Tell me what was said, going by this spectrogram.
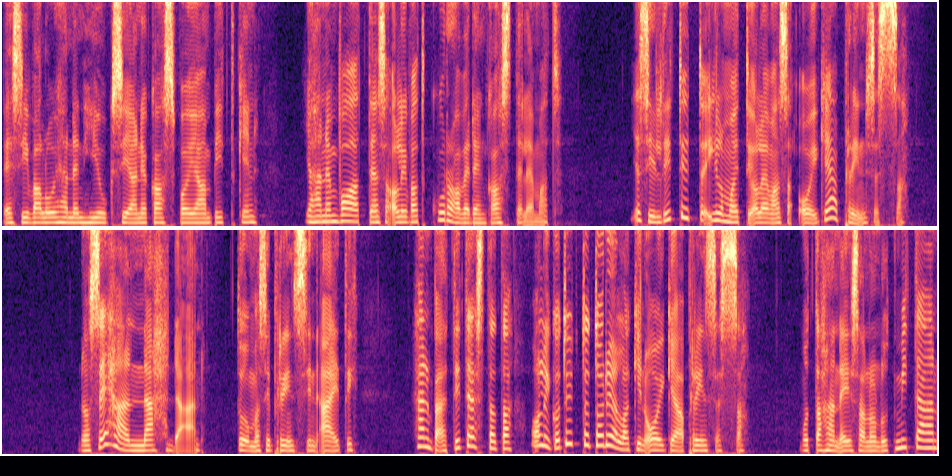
Vesi valui hänen hiuksiaan ja kasvojaan pitkin, ja hänen vaatteensa olivat kuraveden kastelemat. Ja silti tyttö ilmoitti olevansa oikea prinsessa. No sehän nähdään, tuumasi prinssin äiti. Hän päätti testata, oliko tyttö todellakin oikea prinsessa. Mutta hän ei sanonut mitään,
